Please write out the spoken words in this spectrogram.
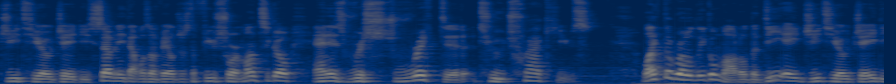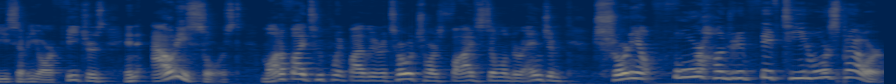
GTO JD70 that was unveiled just a few short months ago and is restricted to track use. Like the road legal model, the D8 GTO JD70R features an Audi sourced modified 2.5 liter turbocharged 5 cylinder engine churning out 415 horsepower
